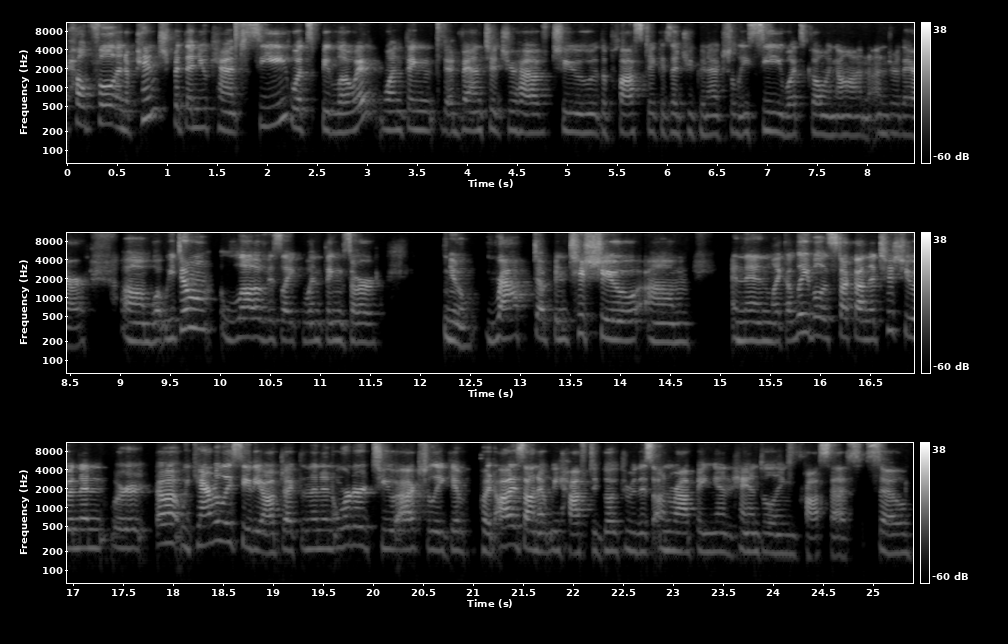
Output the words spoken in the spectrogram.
helpful in a pinch, but then you can't see what's below it. One thing, the advantage you have to the plastic is that you can actually see what's going on under there. Um, what we don't love is like when things are you know, wrapped up in tissue. Um, and then like a label is stuck on the tissue and then we're uh, we can't really see the object and then in order to actually give put eyes on it we have to go through this unwrapping and handling process so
